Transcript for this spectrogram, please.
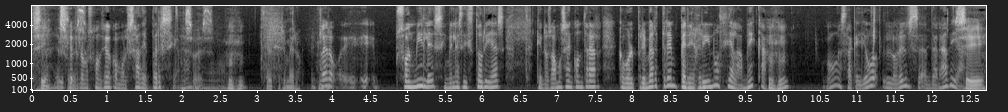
Sí, eso y siempre hemos conocido como el Shah de Persia. ¿no? Eso es, uh -huh. el primero. Claro, eh, son miles y miles de historias que nos vamos a encontrar como el primer tren peregrino hacia la Meca. Uh -huh. ¿no? Hasta que llegó Lorenz de Arabia. Sí,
